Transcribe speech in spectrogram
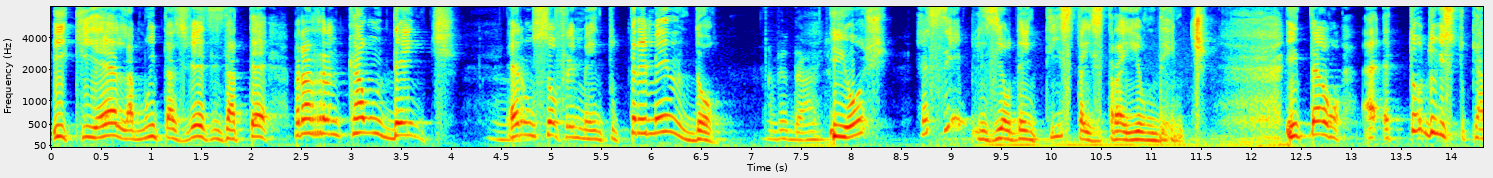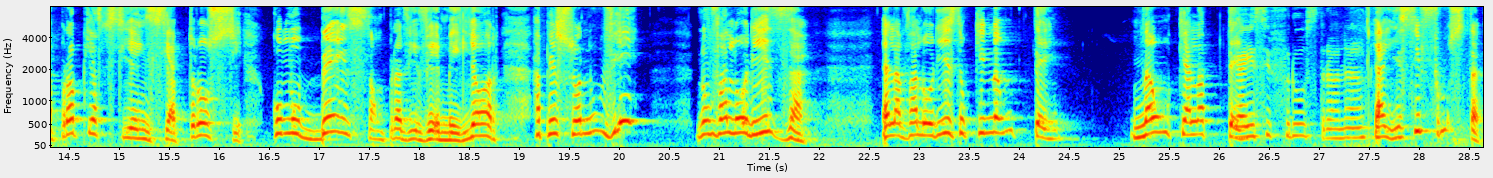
e que ela, muitas vezes, até para arrancar um dente, era um sofrimento tremendo. É verdade. E hoje é simples ir ao dentista extrair um dente. Então, é, é tudo isto que a própria ciência trouxe como bênção para viver melhor, a pessoa não vê, não valoriza. Ela valoriza o que não tem, não o que ela tem. E aí se frustra, né? Aí se frustra,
